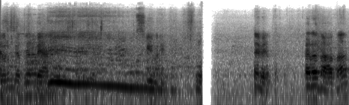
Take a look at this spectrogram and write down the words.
Yorum yapıp beğenmeyi. Evet. Karadağ'dan e,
